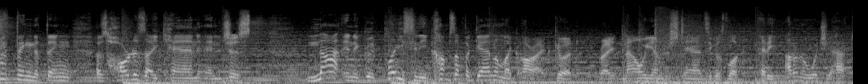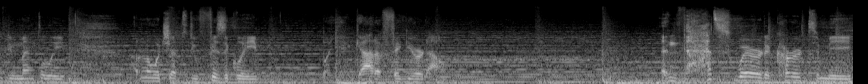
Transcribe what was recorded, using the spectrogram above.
ripping the thing as hard as I can, and just not in a good place. And he comes up again. I'm like, all right, good, right? Now he understands. He goes, look, Eddie, I don't know what you have to do mentally, I don't know what you have to do physically, but you gotta figure it out. And that's where it occurred to me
